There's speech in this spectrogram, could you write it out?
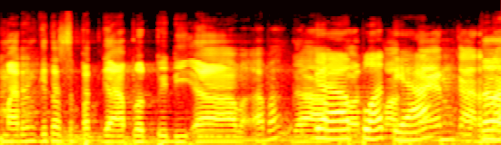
kemarin kita sempat gak upload video, eh, apa? Gak, Nggak upload upload ya. konten karena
